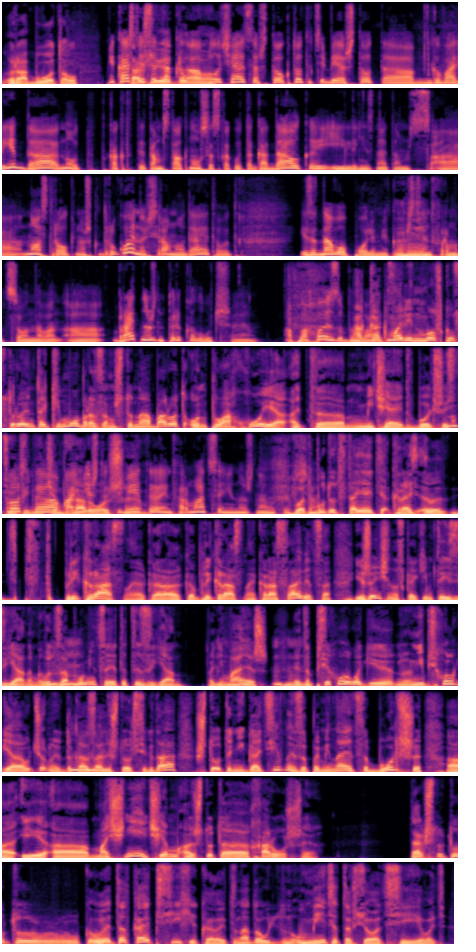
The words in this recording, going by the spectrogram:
работал. Мне кажется, Так если так а, думаю- получается, что кто-то тебе что-то говорит, да, ну, как-то ты там столкнулся с какой-то гадалкой или, не знаю, там, с, а, ну, астролог немножко другой, но все равно, да, это вот из одного поля, мне кажется, Мгм. информационного. А, брать нужно только лучшее, а плохое забывать. А как, Марин, мозг устроен таким образом, что наоборот он плохое отмечает в большей ну, степени, просто чем пойми, что хорошее? тебе эта информация не нужна, вот Вот всё. будут стоять крас- э, прекрасная, прекрасная красавица и женщина с каким-то изъяном. И вот запомнится этот изъян. Понимаешь? Это психологи, ну не психологи, а ученые доказали, что всегда что-то негативное запоминается больше а, и а, мощнее, чем а, что-то хорошее. Так что тут э, это такая психика, это надо у- уметь это все отсеивать.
